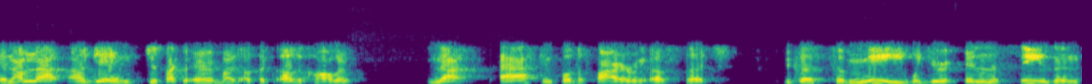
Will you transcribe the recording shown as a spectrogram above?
And I'm not again, just like everybody, like the other caller, not asking for the firing of such because to me, when you're in the season,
